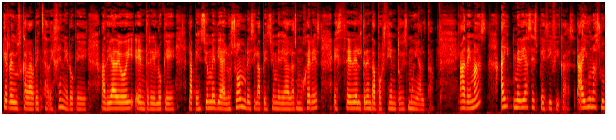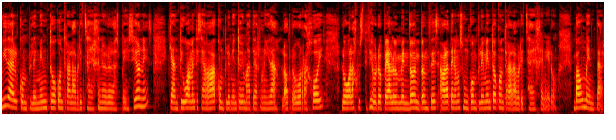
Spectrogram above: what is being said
que reduzca la brecha de género, que a día de hoy entre lo que la pensión media de los hombres y la pensión media de las mujeres excede el 30%, es muy alta. Además, hay medidas específicas. Hay una subida del complemento contra la brecha de género de las pensiones, que antiguamente se llamaba complemento de maternidad. Lo aprobó Rajoy hoy, luego la justicia europea lo inventó, entonces ahora tenemos un complemento contra la brecha de género. Va a aumentar,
